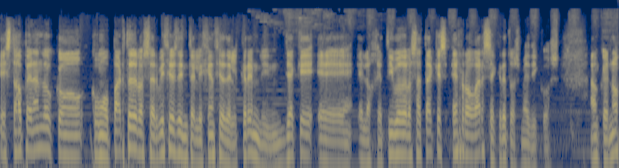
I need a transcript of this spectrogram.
está operando como, parte de los servicios de inteligencia del Kremlin, ya que eh, el objetivo de los ataques es robar secretos médicos. Aunque no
